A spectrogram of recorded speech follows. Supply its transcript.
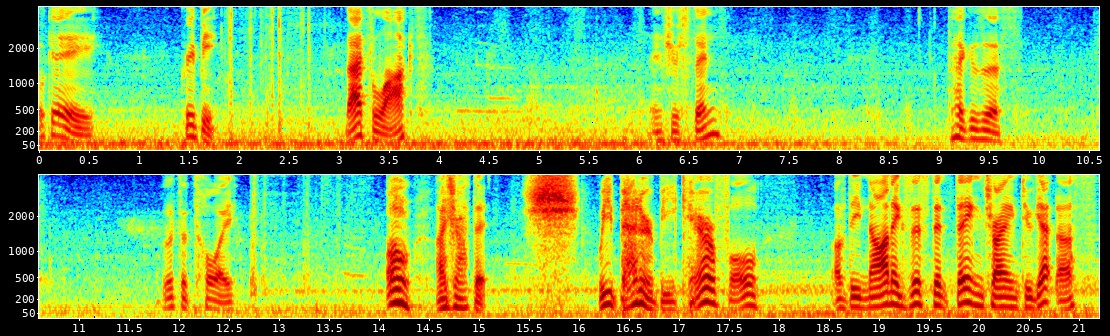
Okay. Creepy. That's locked. Interesting. What the heck is this? That's a toy. Oh, I dropped it. Shh, we better be careful of the non-existent thing trying to get us.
